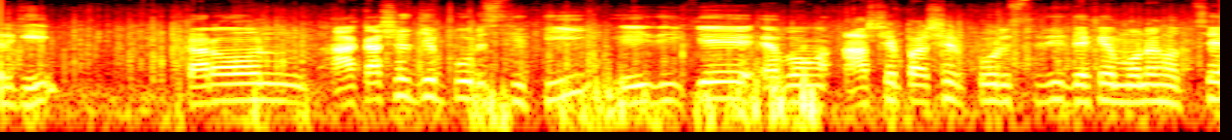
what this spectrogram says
আর কি। কারণ আকাশের যে পরিস্থিতি, এইদিকে এবং আশেপাশের পরিস্থিতি দেখে মনে হচ্ছে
